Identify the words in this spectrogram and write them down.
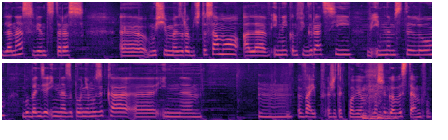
dla nas, więc teraz e, musimy zrobić to samo, ale w innej konfiguracji, w innym stylu, bo będzie inna zupełnie muzyka, e, inny mm, vibe, że tak powiem, naszego występu.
